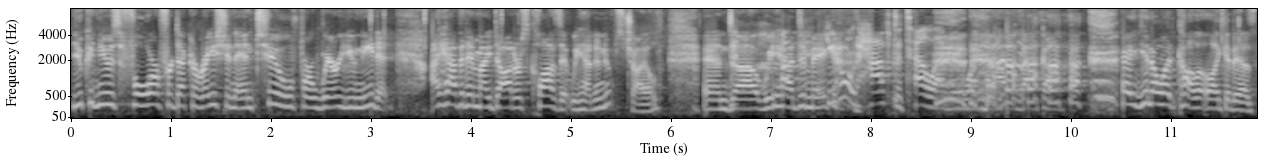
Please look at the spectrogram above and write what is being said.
you can use four for decoration and two for where you need it. I have it in my daughter's closet. We had an oops child, and uh, we had to make... you don't have to tell everyone hey, you know what? Call it like it is.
